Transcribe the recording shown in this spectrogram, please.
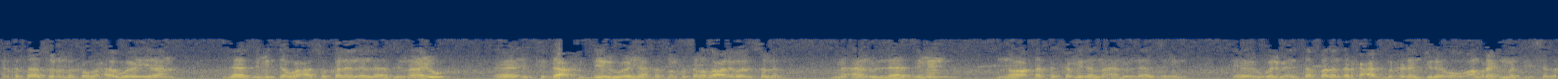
Marka taasuna marka waxaa weeyaan laazimidda waxaasoo kale la laazimaayo ibtidaac fi diini weeyaan. Rasuulku sala allahu alay wali wasalam ma aanu laazimin. Nooc dharka ka mida ma aanu laazimin. Weliba inta badan dharka cad buu xidhan jiray oo u amray ummadiisaba.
